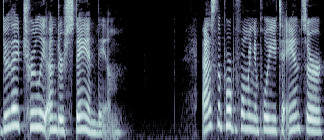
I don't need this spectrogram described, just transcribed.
do they truly understand them? Ask the poor performing employee to answer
